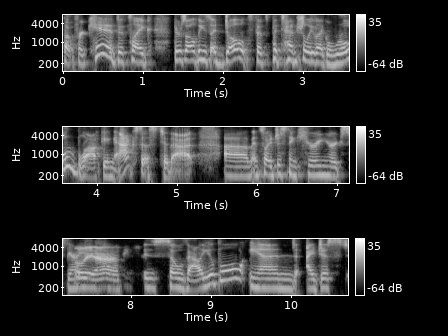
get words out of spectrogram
but for kids it's like there's all these adults that's potentially like roadblocking access to that um, and so i just think hearing your experience oh, yeah. is so valuable and i just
